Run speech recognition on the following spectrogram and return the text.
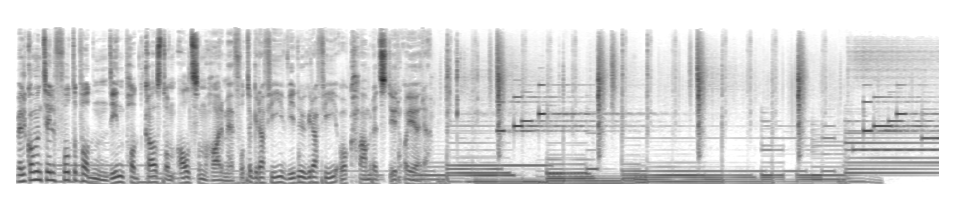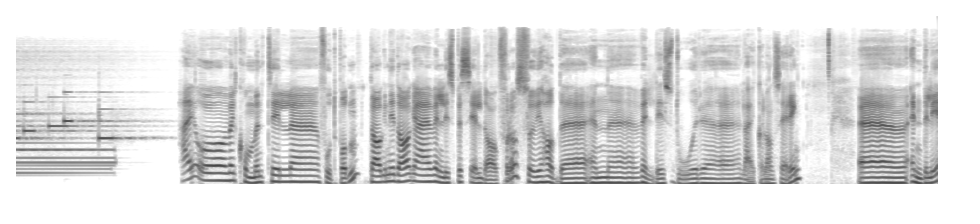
Velkommen til Fotopodden, din podkast om alt som har med fotografi, videografi og kamerautstyr å gjøre. Hei og velkommen til uh, Fotopodden. Dagen i dag er en veldig spesiell dag for oss, for vi hadde en uh, veldig stor uh, Leica-lansering. Uh, endelig,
